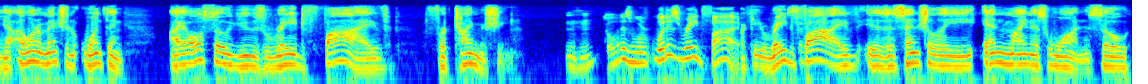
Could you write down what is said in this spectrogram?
Yeah, I want to mention one thing. I also use RAID 5 for Time Machine. Mm-hmm. What is what is RAID five? Okay, RAID five is essentially n minus one. So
